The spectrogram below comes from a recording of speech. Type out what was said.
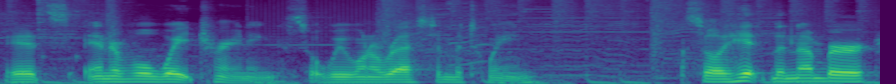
it's interval weight training. So we wanna rest in between. So I hit the number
